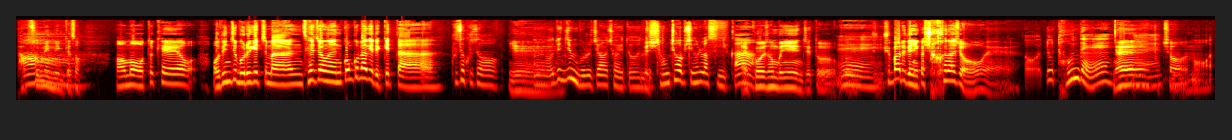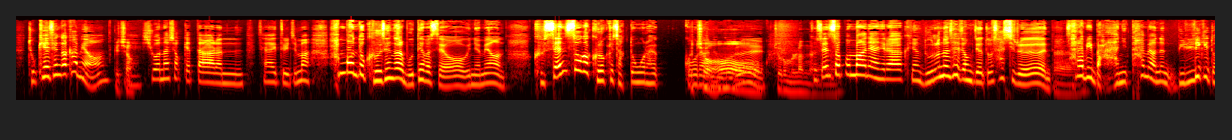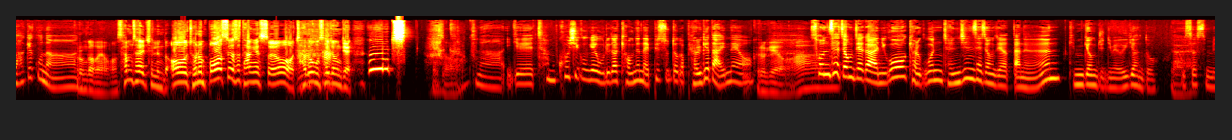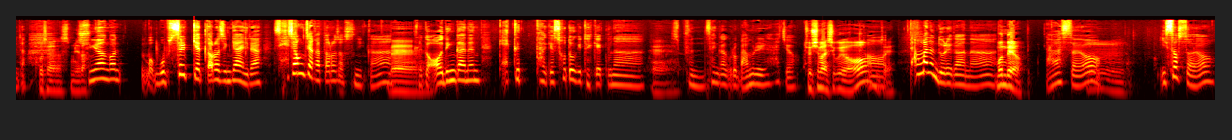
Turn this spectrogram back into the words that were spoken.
박수민님께서 어머 어떡해 어딘지 모르겠지만 세정은 꼼꼼하게 됐겠다. 구석구석. 예. 어, 어딘진 모르죠. 저희도 그 시- 정처 없이 흘렀으니까. 알코올 성분이 이제 또뭐 예. 휘발이 되니까 시원하죠. 예. 어, 또 더운데. 네, 그쵸. 좀뭐 좋게 생각하면 그쵸. 네, 시원하셨겠다라는 생각이 들지만 한 번도 그 생각을 못 해봤어요. 왜냐면 그 센서가 그렇게 작동을 할 그쵸. 거라는 거를 어, 그쪽으로 몰랐네. 그 센서뿐만이 아니라 그냥 누르는 세정제도 사실은 네. 사람이 많이 타면은 밀리기도 하겠구나. 그런가 봐요. 3417님도 어 저는 버스에서 당했어요. 자동 아하. 세정제. 음치. 그래서 그렇구나. 이게 참 코시국에 우리가 겪는 에피소드가 별게 다 있네요. 그러게요. 아. 손 세정제가 아니고 결국은 전신 세정제였다는 김경주님의 의견도 네. 있었습니다. 고생하셨습니다. 중요한 건 뭐 몹쓸 게 떨어진 게 아니라 세정제가 떨어졌으니까 네. 그래도 어딘가는 깨끗하게 소독이 됐겠구나 네. 싶은 생각으로 마무리를 하죠. 조심하시고요. 어, 이제. 딱 맞는 노래가 하나 뭔데요? 나왔어요. 음, 있었어요.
